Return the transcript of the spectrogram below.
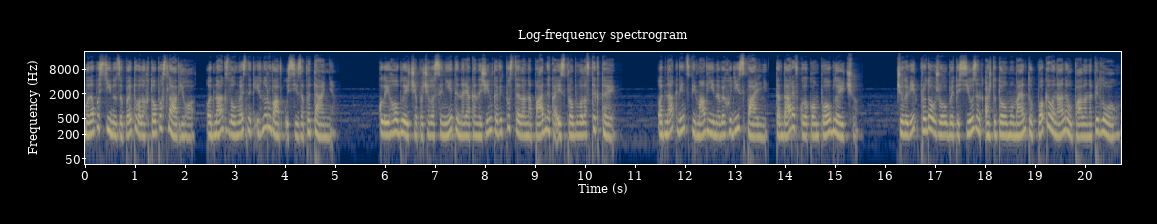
Вона постійно запитувала, хто послав його, однак зловмисник ігнорував усі запитання. Коли його обличчя почало синіти, налякана жінка відпустила нападника і спробувала втекти. Однак він спіймав її на виході із спальні та вдарив кулаком по обличчю. Чоловік продовжував бити Сьюзен аж до того моменту, поки вона не упала на підлогу.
